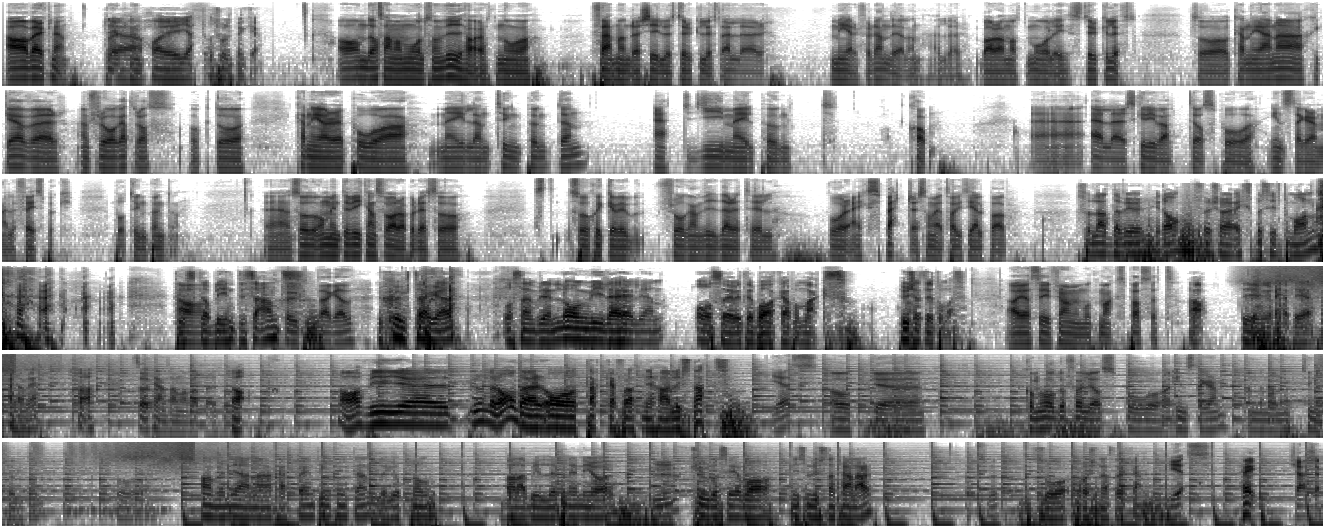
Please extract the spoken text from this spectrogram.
ja verkligen. Det verkligen. har ju gett otroligt mycket Ja, om du har samma mål som vi har, att nå 500 kilo styrkelyft eller mer för den delen, eller bara något mål i styrkelyft. Så kan ni gärna skicka över en fråga till oss och då kan ni göra det på mejlen tyngdpunkten at gmail.com eller skriva till oss på Instagram eller Facebook på tyngdpunkten. Eh, så om inte vi kan svara på det så så skickar vi frågan vidare till våra experter som vi har tagit hjälp av. Så laddar vi idag för att köra explosivt imorgon Det Ja. ska bli intressant Sjukt taggad. Sjukt taggad. Och sen blir det en lång vila i helgen. Och så är vi tillbaka på max. Hur känns det Thomas? Ja, jag ser fram emot maxpasset. Det är ungefär det jag med. Så kan jag sammanfatta det. Ja. Ja, vi eh, rundar av där och tackar för att ni har lyssnat. Yes, och eh, kom ihåg att följa oss på Instagram under namnet Tyngdpunkten. Så, Använd gärna hashtaggen tyngdpunkten. Lägg upp några balla bilder på det ni gör. mm, Kul att se vad ni som lyssnar tränar. absolut. Så hörs vi nästa vecka. Yes. Hej! Tja tja.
